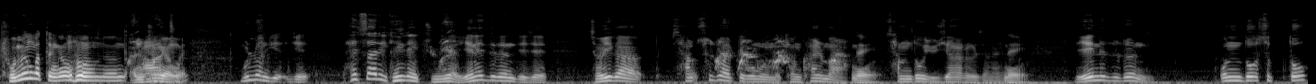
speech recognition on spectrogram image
조명 같은 경우는 안 아, 중요한 조- 거예요? 물론 이제, 이제 햇살이 굉장히 중요해요. 얘네들은 이제 저희가 산- 수조할 때 보면 뭐 경칼마 네, 3도 유지하라 그러잖아요. 네. 얘네들은 온도, 습도,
